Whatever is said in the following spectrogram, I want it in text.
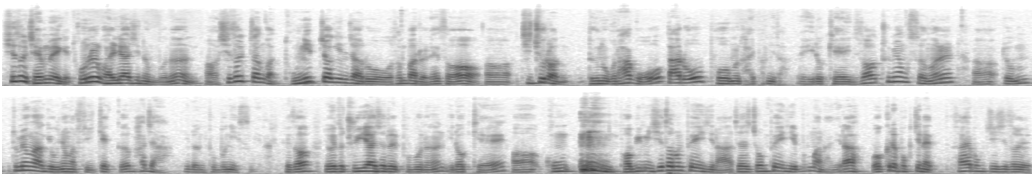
시설 재무회계 돈을 관리하시는 분은 어, 시설장과 독립적인 자로 선발을 해서 어, 지출원 등록을 하고 따로 보험을 가입합니다. 네, 이렇게 해서 투명성을 어, 좀 투명하게 운영할 수 있게끔 하자 이런 부분이 있습니다. 그래서 여기서 주의하셔야 될 부분은 이렇게 어, 공, 법인 및 시설 홈페이지나 제자 홈페이지뿐만 아니라 워크랩 복지넷 사회복지시설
